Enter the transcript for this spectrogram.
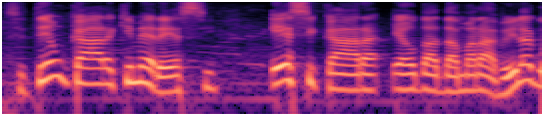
Se tem um cara que merece, esse cara é o Dada Maravilha. Agora,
